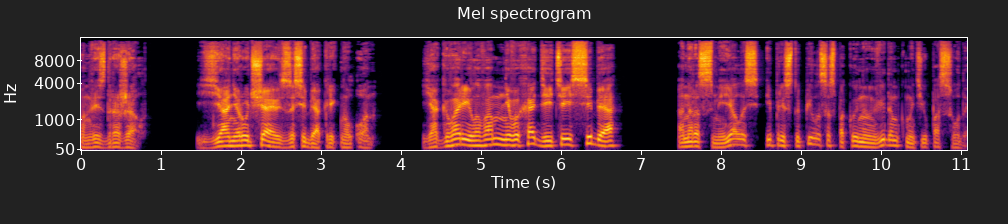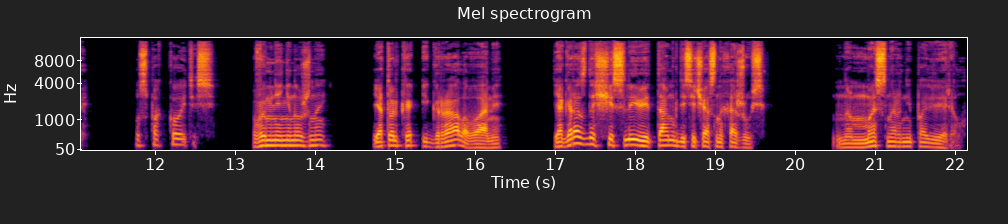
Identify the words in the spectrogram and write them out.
Он весь дрожал. «Я не ручаюсь за себя!» — крикнул он. «Я говорила вам, не выходите из себя!» Она рассмеялась и приступила со спокойным видом к мытью посуды. «Успокойтесь. Вы мне не нужны. Я только играла вами. Я гораздо счастливее там, где сейчас нахожусь. Но Месснер не поверил.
